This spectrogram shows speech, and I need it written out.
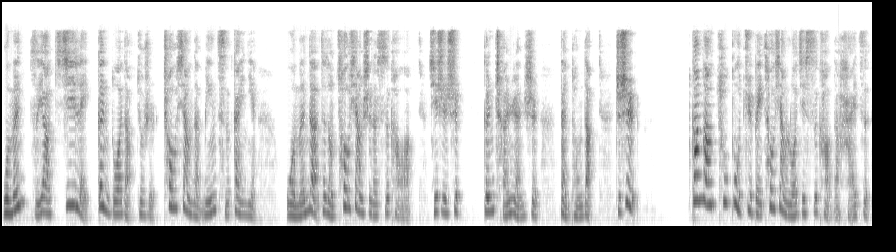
我们只要积累更多的就是抽象的名词概念，我们的这种抽象式的思考啊，其实是跟成人是等同的，只是。刚刚初步具备抽象逻辑思考的孩子，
